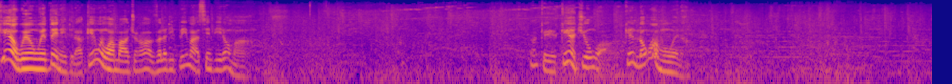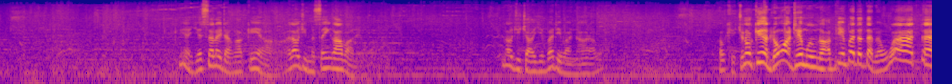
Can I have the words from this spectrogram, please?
ကင်းကဝင်ဝင်သိနေသလားကင်းဝင်သွားမှာကျွန်တော်က validity ပေးမှအဆင်ပြေတော့မှာ okay ကင်းကကျုံကွာကင်းလုံးဝမဝင်တာ ကင်းကရက်ဆက်လိုက်တာငါကင်းကအဲ့လောက်ကြီးမစိမ့်ကားပါနဲ့ကွာအဲ့လောက်ကြီးကြာရင်ဘက်တွေပါနားတာပေါ့ Okay ကျွန်တော်ကင်းကလုံးဝအထင်းမဝင်ဘူးတော့အပြင်ဘက်တက်တက်ပဲ what the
